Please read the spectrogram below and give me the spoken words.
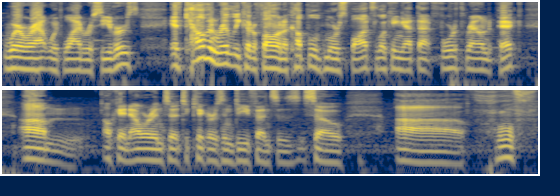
where we're at with wide receivers. If Calvin Ridley could have fallen a couple of more spots, looking at that fourth round pick. Um, okay, now we're into kickers and defenses. So, uh, oof.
